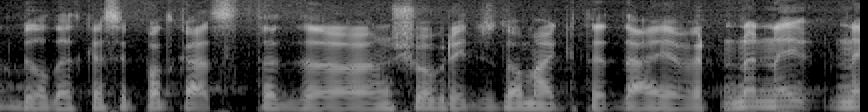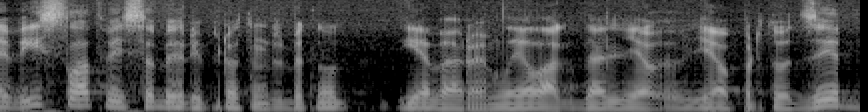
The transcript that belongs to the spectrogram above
atbildēt, kas ir podkāsts, tad uh, šobrīd es domāju, ka tā jau ir. Nu, ne, ne visa Latvijas sabiedrība, protams, bet nu, ievērojami lielāka daļa jau, jau par to dzird.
